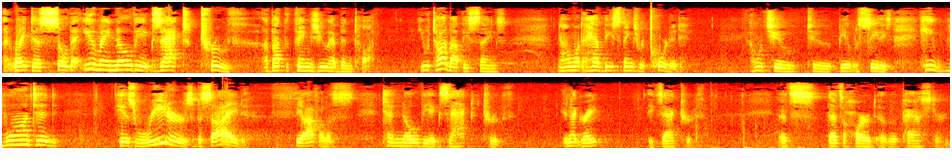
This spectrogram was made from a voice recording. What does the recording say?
I write this so that you may know the exact truth about the things you have been taught you were taught about these things. Now I want to have these things recorded. I want you to be able to see these. He wanted his readers, beside Theophilus, to know the exact truth. Isn't that great? The exact truth. That's that's a heart of a pastor.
